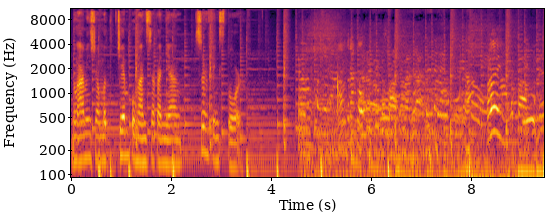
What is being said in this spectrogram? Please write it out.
nung amin siyang matsyempohan sa kanyang surfing store. At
